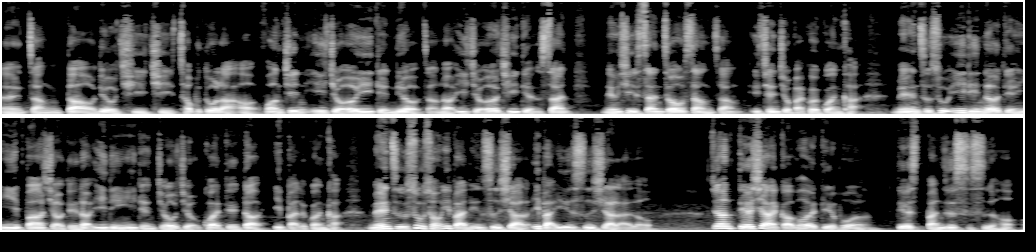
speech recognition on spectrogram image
嗯，涨到六七七，差不多啦哦。黄金一九二一点六涨到一九二七点三，连续三周上涨一千九百块关卡。美元指数一零二点一八，小跌到一零一点九九，快跌到一百的关卡。美元指数从一百零四下来，一百一十四下来喽，这样跌下来，搞不好跌破，跌百分之十四哈。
